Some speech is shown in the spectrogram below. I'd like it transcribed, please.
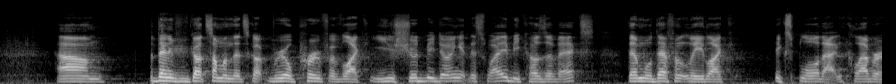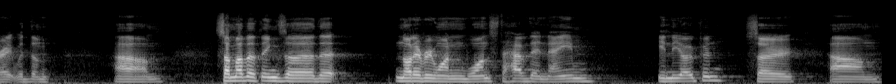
um, but then if you've got someone that's got real proof of like, you should be doing it this way because of X, then we'll definitely like explore that and collaborate with them. Um, some other things are that not everyone wants to have their name in the open. So um,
